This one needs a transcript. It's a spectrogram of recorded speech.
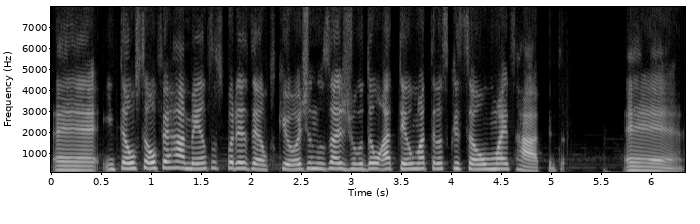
É, então, são ferramentas, por exemplo, que hoje nos ajudam a ter uma transcrição mais rápida. É,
